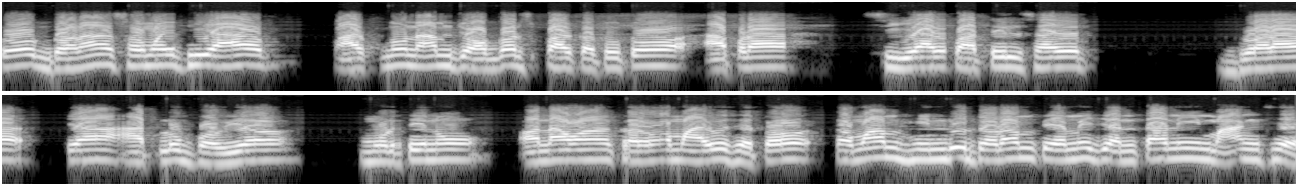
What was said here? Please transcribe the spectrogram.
તો ઘણા સમયથી આ પાર્કનું નામ જોગર્સ પાર્ક હતું. તો આપણા સીઆર પાટીલ સાહેબ દ્વારા ત્યાં આટલું ભવ્ય મૂર્તિનું અનાવરણ કરવામાં આવ્યું છે. તો તમામ હિન્દુ ધર્મ પ્રેમી જનતાની માંગ છે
